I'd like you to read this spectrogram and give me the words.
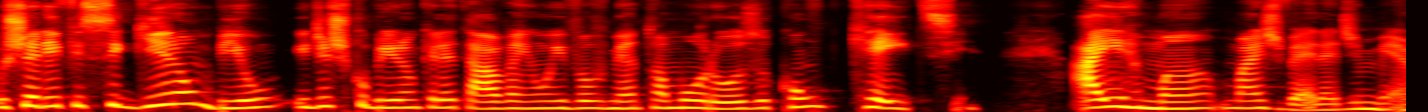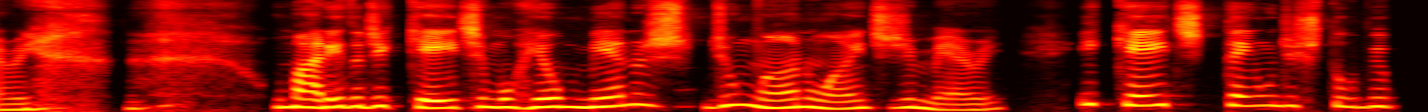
os xerifes seguiram Bill e descobriram que ele estava em um envolvimento amoroso com Kate, a irmã mais velha de Mary. o marido de Kate morreu menos de um ano antes de Mary. E Kate tem um distúrbio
